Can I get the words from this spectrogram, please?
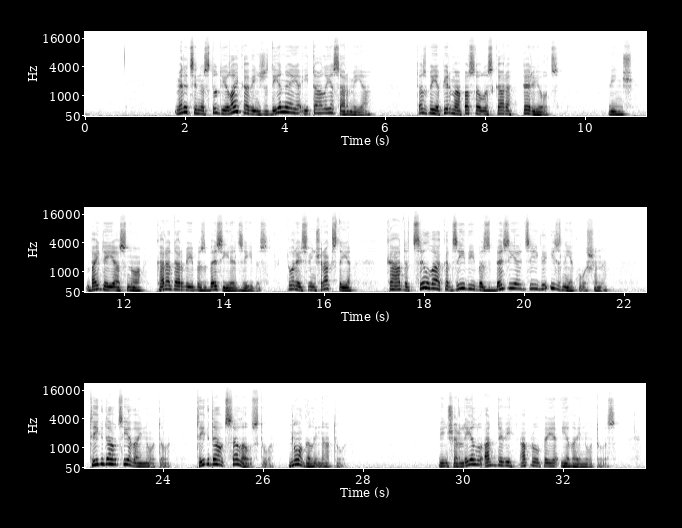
Medicīnas studiju laikā viņš dienēja Itālijas armijā. Tas bija Pirmā pasaules kara periods. Viņš baidījās no kara darbības bezjēdzības. Toreiz viņš rakstīja, kāda cilvēka dzīvības bezjēdzīga izniekošana, tik daudz ievainoto, tik daudz salauzto, nogalināto. Viņš ar lielu atdevi aprūpēja ievainotos.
